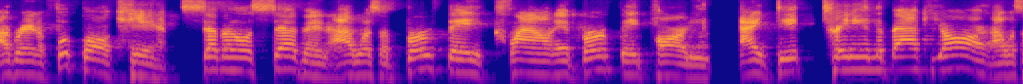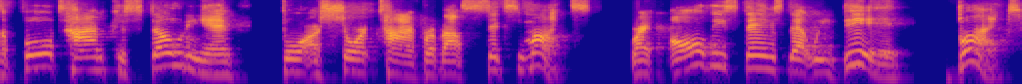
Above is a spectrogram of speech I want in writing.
I ran a football camp, seven on seven. I was a birthday clown at birthday party. I did training in the backyard. I was a full time custodian for a short time, for about six months, right? All these things that we did but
